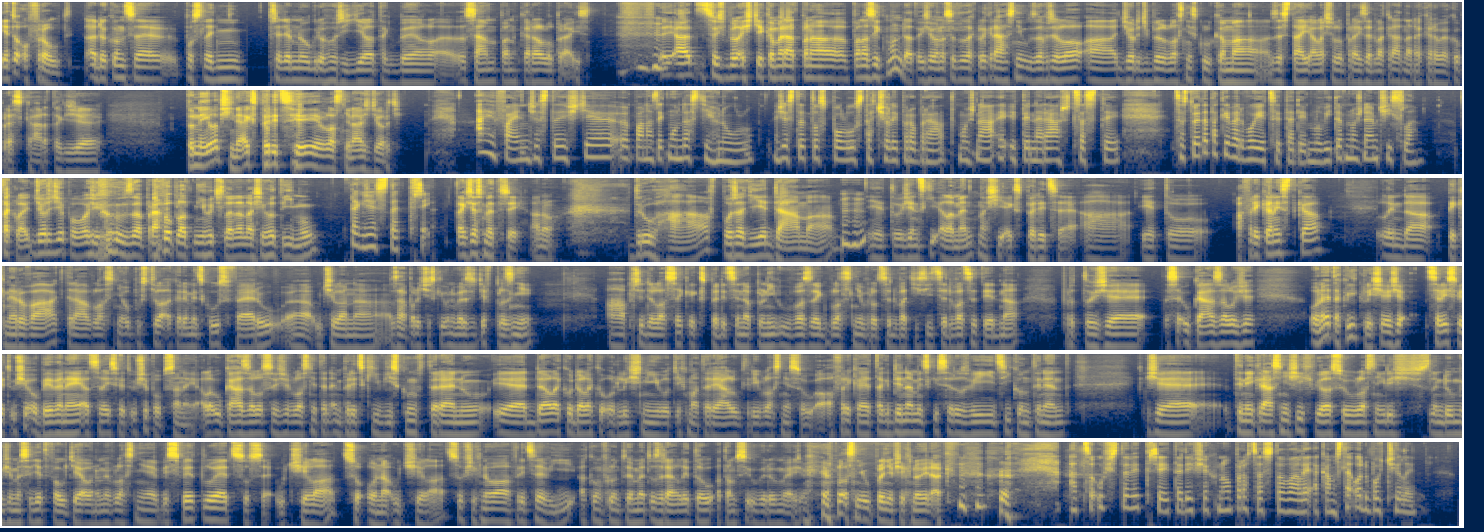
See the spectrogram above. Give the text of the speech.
Je to offroad. A dokonce poslední přede mnou, kdo ho řídil, tak byl eh, sám pan Karel Loprajs. A což byl ještě kamarád pana, pana Zikmunda, takže ono se to takhle krásně uzavřelo a George byl vlastně s klukama ze stájí Aleše Loprajza dvakrát na Dakaru jako preskár, takže to nejlepší na expedici je vlastně náš George. A je fajn, že jste ještě eh, pana Zikmunda stihnul, že jste to spolu stačili probrat, možná i itinerář cesty. Cestujete taky ve dvojici tedy, mluvíte v množném čísle. Takhle, George považuji za právoplatného člena našeho týmu. Takže jste tři. Takže jsme tři, ano. Druhá v pořadí je dáma, mm-hmm. je to ženský element naší expedice a je to afrikanistka, Linda Piknerová, která vlastně opustila akademickou sféru, a učila na Západočeské univerzitě v Plzni a přidala se k expedici na plný úvazek vlastně v roce 2021, protože se ukázalo, že Ono je takový kliše, že celý svět už je objevený a celý svět už je popsaný, ale ukázalo se, že vlastně ten empirický výzkum v terénu je daleko, daleko odlišný od těch materiálů, které vlastně jsou. A Afrika je tak dynamicky se rozvíjející kontinent, že ty nejkrásnější chvíle jsou vlastně, když s Lindou můžeme sedět v autě a ona mi vlastně vysvětluje, co se učila, co ona učila, co všechno o Africe ví a konfrontujeme to s realitou a tam si uvědomuje, že je vlastně úplně všechno jinak. a co už jste vy tři tedy všechno procestovali a kam jste odbočili?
